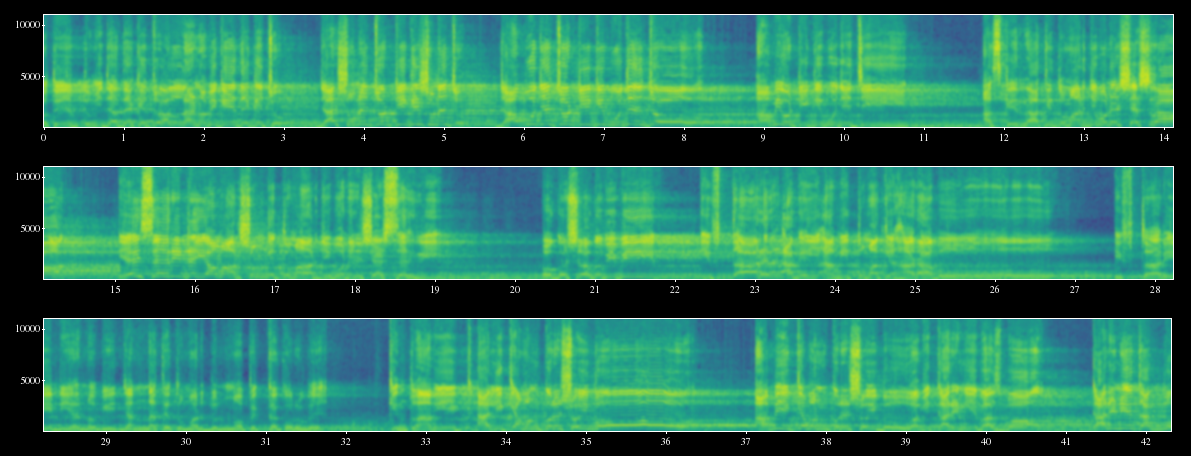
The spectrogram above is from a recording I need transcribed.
অতএব তুমি যা দেখেছ, আল্লাহ নবীকে দেখেছ, যা শুনেছো, ঠিকই শুনেছো, যা বুঝেছ, ঠিকই বুঝেছ, আমিও ঠিকই বুঝেছি। আজকের রাতই তোমার জীবনের শেষ রাত। এই সেহরিটাই আমার সঙ্গে তোমার জীবনের শেষ সেহরি। ইফতারের আগেই আমি তোমাকে হারাবো। ইফতারে নিয়ে নবী জান্নাতে তোমার জন্য অপেক্ষা করবে। কিন্তু আমি আলী কেমন করে সইব? আমি কেমন করে সইব? আমি কারে নিয়ে বাসব কারে নিয়ে থাকব?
